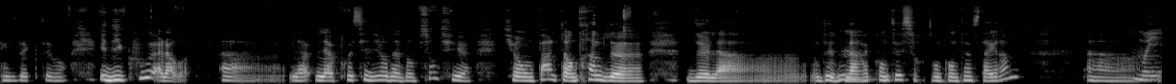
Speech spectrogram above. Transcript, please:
Exactement. Et du coup, alors, euh, la, procédure d'adoption, tu, tu en parles, tu es en train de, de, la, de la mmh. raconter sur ton compte Instagram. Euh, oui,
